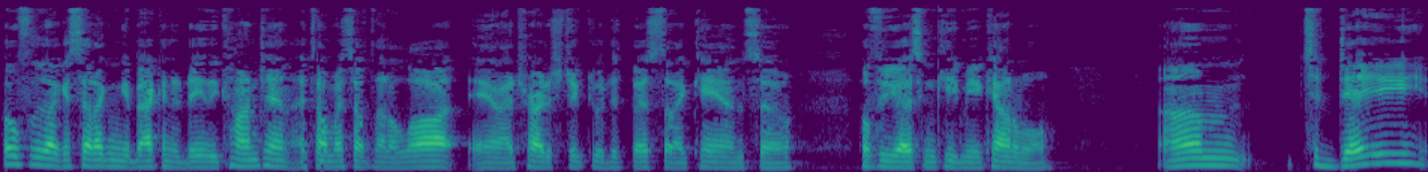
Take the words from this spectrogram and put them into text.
hopefully, like I said, I can get back into daily content. I tell myself that a lot, and I try to stick to it as best that I can. So hopefully you guys can keep me accountable. Um, today,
